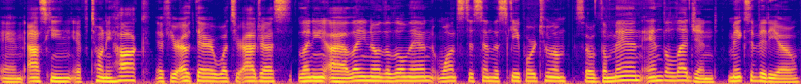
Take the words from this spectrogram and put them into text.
and asking if Tony Hawk, if you're out there, what's your address? Letting uh, letting know the little man wants to send the skateboard to him. So the man and the legend makes a video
